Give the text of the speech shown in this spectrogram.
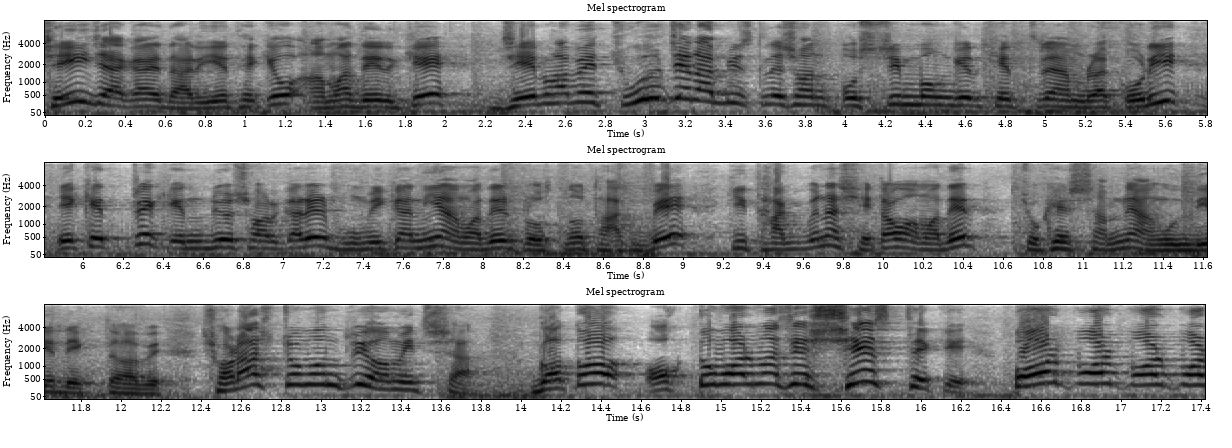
সেই জায়গায় দাঁড়িয়ে থেকেও আমাদেরকে যেভাবে চুলছে না বিশ্লেষণ পশ্চিমবঙ্গের ক্ষেত্রে আমরা করি, এক্ষেত্রে কেন্দ্রীয় সরকারের ভূমিকা নিয়ে আমাদের প্রশ্ন থাকবে, কি থাকবে না সেটাও আমাদের চোখের সামনে আঙুল দিয়ে দেখতে হবে। স্বরাষ্ট্রমন্ত্রী অমিত শাহ গত অক্টোবর মাসের শেষ থেকে পর পর পর পর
